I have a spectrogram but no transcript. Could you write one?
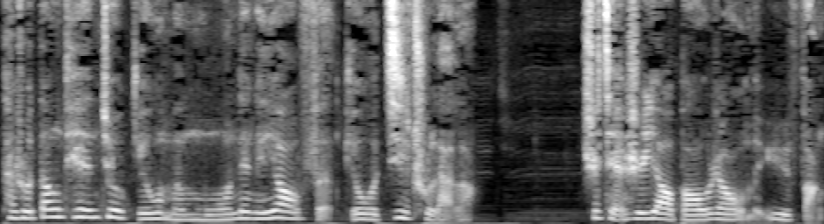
他说当天就给我们磨那个药粉，给我寄出来了。之前是药包让我们预防，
